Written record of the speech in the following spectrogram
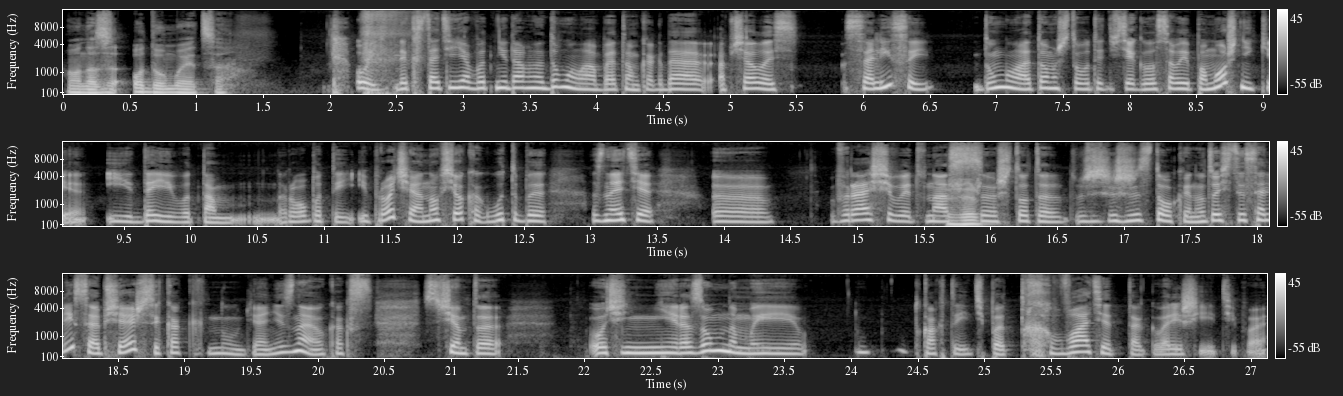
он одумается. Ой, да, кстати, я вот недавно думала об этом, когда общалась с Алисой, думала о том, что вот эти все голосовые помощники, и да и вот там роботы и прочее, оно все как будто бы, знаете, э, выращивает в нас Жир- что-то жестокое. Ну, то есть ты с Алисой общаешься как, ну, я не знаю, как с, с чем-то очень неразумным и как ты, типа, хватит, так говоришь ей, типа...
